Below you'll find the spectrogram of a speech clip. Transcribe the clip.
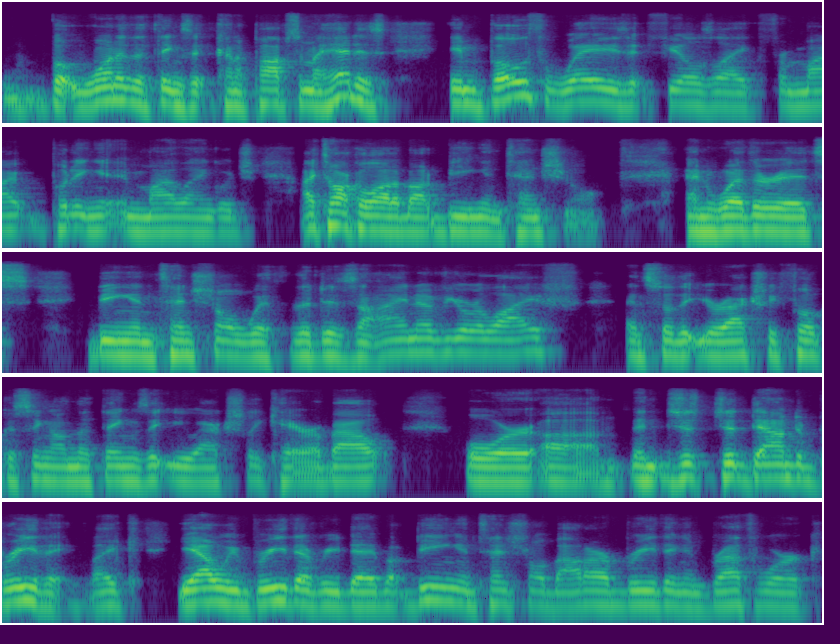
but one of the things that kind of pops in my head is in both ways it feels like from my putting it in my language i talk a lot about being intentional and whether it's being intentional with the design of your life and so that you're actually focusing on the things that you actually care about or um, and just, just down to breathing. Like yeah we breathe every day but being intentional about our breathing and breath work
